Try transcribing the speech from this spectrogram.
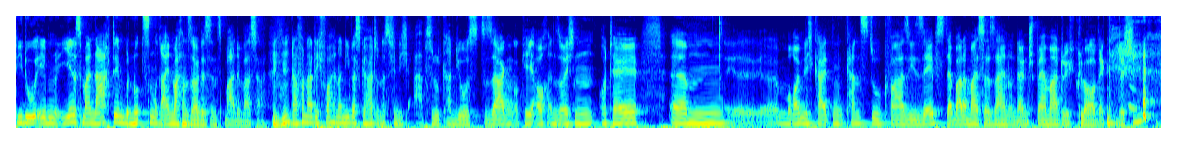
die du eben jedes Mal nach dem Benutzen reinmachen solltest ins Badewasser. Und davon hatte ich vorher noch nie was gehört und das finde ich absolut grandios zu sagen, okay, auch in solchen Hotel ähm, äh, kannst du quasi selbst der Bademeister sein und deinen Sperma durch Chlor wegwischen.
